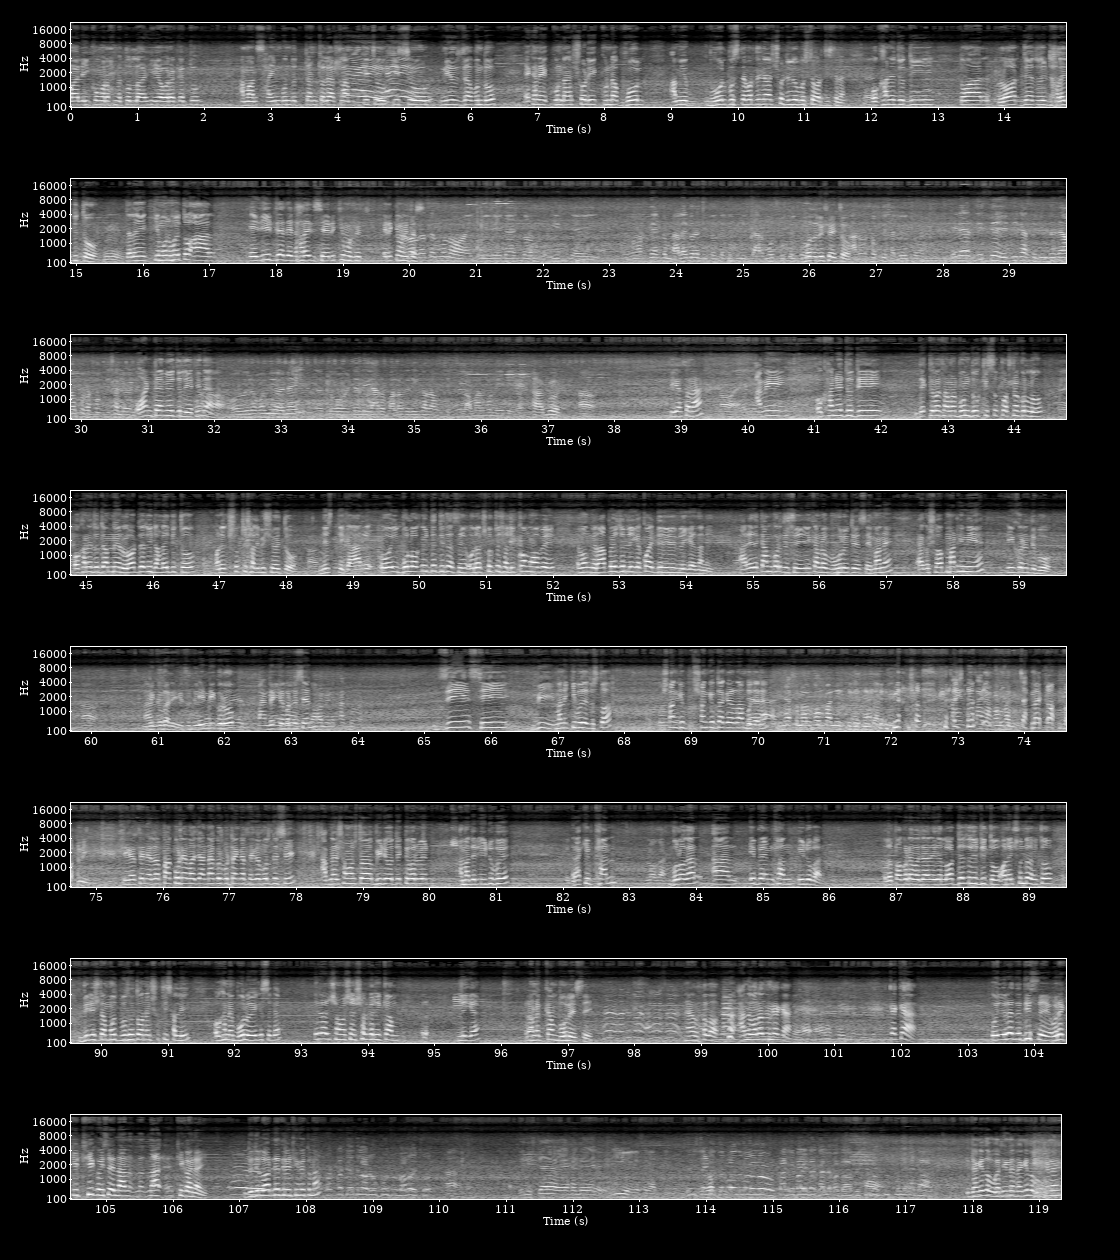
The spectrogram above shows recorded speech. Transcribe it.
ওয়ালাইকুম রহমতুল্লাহি ওবরাকাতু আমার সাইম বন্ধু টান চলে আসলাম। কিছু কিছু নিউজ যা বন্ধু এখানে কোনটা সঠিক কোনটা ভুল আমি ভুল বুঝতে পারতেছি না সঠিকও বুঝতে পারতেছি না। ওখানে যদি তোমার লড দেওয়া যদি ঢালাই দিত। তাহলে কেমন হইতো? আর এডিট দেওয়া যে ঢালাই দিচ্ছে এটা কেমন হইতো? এটা কেমন কাছে মনে হয় যে এটা একদম ইট এই রড দিয়ে একদম ঢালাই করে দিত তাহলে জিনিসটা আর মজবুত হইতো। মজার বিষয় হইতো। আরও শক্তিশালী হইতো। এটা দিচ্ছে ঠিক আছে কিন্তু এটা অতটা শক্তিশালী হয় ওয়ান টাইম লেগে ঠিক না? ওই রকমই হয় নাই। তো এটা দিয়ে আরও ভালো করে ই করা উচিত ছিল আমার মনে হয় এটাই হ্যাঁ। গুড হ্যাঁ। ঠিক আছে না? হ্যাঁ আমি ওখানে যদি দেখতে পাচ্ছি আমার বন্ধু কিছু প্রশ্ন করল। হ্যাঁ। ওখানে যদি আপনি লড যদি ঢালাই দিত অনেক শক্তিশালী বিষয় হইতো হ্যাঁ। নিচ থেকে। আর ওই ব্লক ইটটা দিতেছে ওরা শক্তিশালী কম হবে এবং রাপেজের লিগে কয় দেরির লিগে জানি। আর এই যে কাম করতেছে এই কামটা ভুল হইতেছে মানে এক সব মাটি নিয়ে ই করে দিব। ইন্ডি গ্রুপ মানে দেখতে পারতেছেন? জি সি বি মানে কি বোঝায় দোস্ত? সংক্ষিপ্ত সংক্ষিপ্ত আকারে নাম বোঝায় না? ন্যাশনাল কোম্পানির থেকে কোম্পানি চায়না কোম্পানি ঠিক আছে এটা পাকুড়ে বাজার নাগরপুর টাঙ্গাল থেকে বলতেছি। আপনারা সমস্ত ভিডিও দেখতে পারবেন আমাদের ইউটিউবে রাকিব খান। ব্লগার। ব্লগার আর ইব্রাহিম খান ইউটিউবার। পাকুড়ে বাজার এই যে দিয়ে যদি দিত অনেক সুন্দর হইতো ব্রিজটা মজবুত হইতো অনেক শক্তিশালী ওখানে ভুল হয়ে গেছে গা। এটা সমস্যা সরকারি কাম লিগা অনেক কাম ভুল হয়েছে হ্যাঁ ভালো। আপনি ভালো আছেন কাকা। কাকা ওই ওরা যে দিচ্ছে ওরা কি ঠিক হয়েছে না না- না ঠিক হয় নাই? যদি লট দিয়ে দিলে ঠিক হইতো না? জিনিসটা এখানে ই হয়ে গেছে আর কি জিনিসটা করতে পারতে পারল পানি বাড়িটা খাইলে বাধা বেশি সুদ করলে বাধা ভেঙে দেবো ঠিক না ভেঙে যাব ঠিক না?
